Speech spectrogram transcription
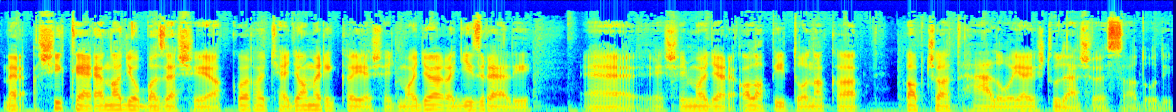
mert a sikerre nagyobb az esély akkor, hogyha egy amerikai és egy magyar, egy izraeli és egy magyar alapítónak a kapcsolathálója és tudása összeadódik.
